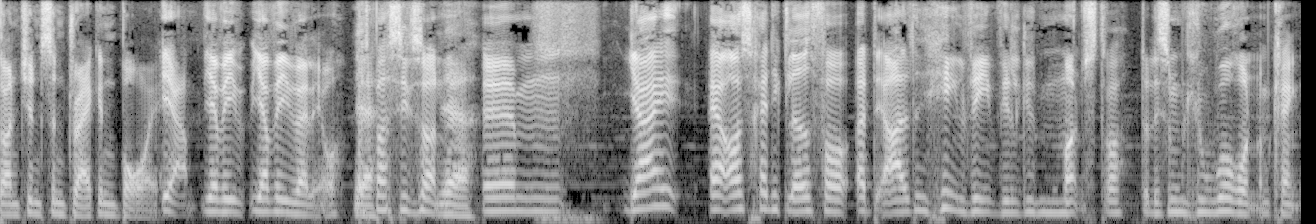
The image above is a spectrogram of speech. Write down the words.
Dungeons and Dragon boy. Ja, jeg ved, jeg ved hvad jeg laver. Lad Ja. os bare sige det sådan. Ja. Øhm, jeg er også rigtig glad for, at jeg aldrig helt ved, hvilke monstre, der ligesom lurer rundt omkring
